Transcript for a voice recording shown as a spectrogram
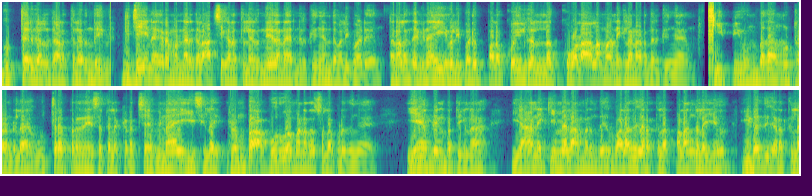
குப்தர்கள் காலத்திலிருந்து விஜயநகர மன்னர்கள் ஆட்சி காலத்திலிருந்தே தானே இருந்திருக்குங்க இந்த வழிபாடு. அதனால இந்த விநாயகி வழிபாடு பல கோயில்கள்ல கோலாலமா அன்னைக்கெல்லாம் நடந்திருக்குங்க. கிபி ஒன்பதாம் நூற்றாண்டுல உத்தரப்பிரதேசத்துல கிடைச்ச விநாயகி சிலை ரொம்ப அபூர்வமானதா சொல்லப்படுதுங்க. ஏன் அப்படின்னு பாத்தீங்கன்னா யானைக்கு மேல அமர்ந்து வலது கரத்துல பழங்களையும் இடது கரத்துல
